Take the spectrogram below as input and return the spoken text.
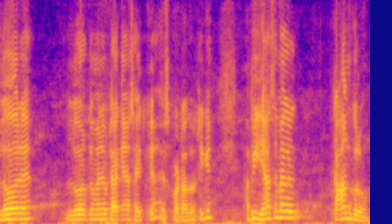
lower है लोअर को मैंने उठा के यहाँ साइड किया, इसको हटा दो, ठीक है? अभी यहाँ से मैं अगर काम करूँ,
